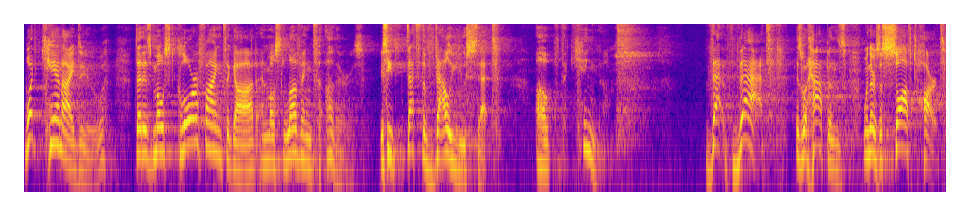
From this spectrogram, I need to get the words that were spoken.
What can I do that is most glorifying to God and most loving to others? You see, that's the value set of the kingdom. That, that is what happens when there's a soft heart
